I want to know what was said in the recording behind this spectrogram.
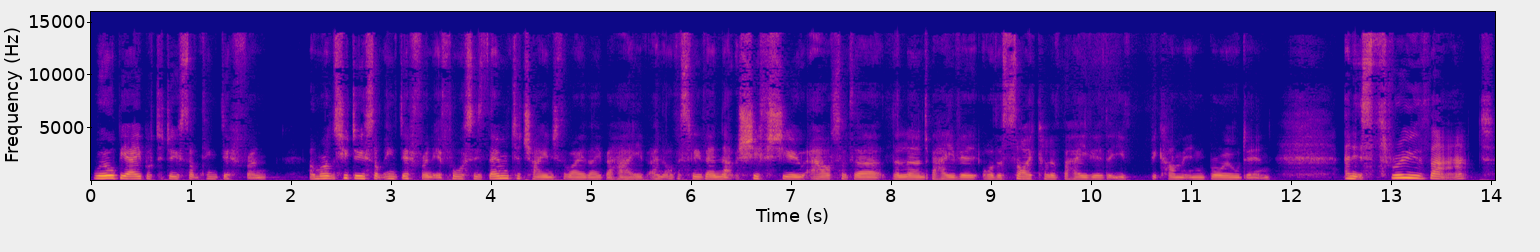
we'll be able to do something different And once you do something different, it forces them to change the way they behave. And obviously, then that shifts you out of the, the learned behavior or the cycle of behavior that you've become embroiled in. And it's through that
